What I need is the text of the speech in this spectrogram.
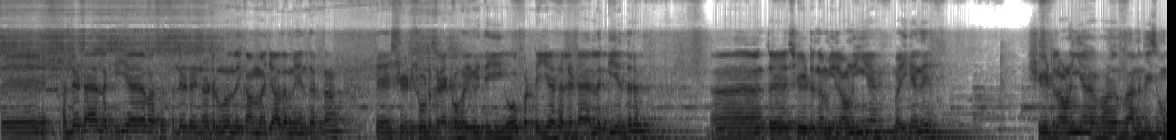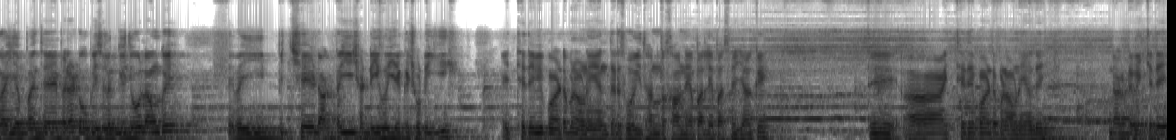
ਤੇ ਥੱਲੇ ਟਾਇਰ ਲੱਗੀ ਹੈ, ਬਸ ਥੱਲੇ ਡਰੇਨਰ ਡਰੂਨਰ ਦਾ ਹੀ ਕੰਮ ਹੈ ਜ਼ਿਆਦਾ ਮੇਨ ਤਾਂ ਤੇ ਸ਼ੀਟ ਸ਼ੂਟ ਕਰੈਕ ਹੋਈ ਵੀ ਤੀ ਉਹ ਪੱਟੀ ਹੈ, ਥੱਲੇ ਟਾਇਰ ਲੱਗੀ ਇੱਧਰ ਅਮ ਤੇ ਸ਼ੀਟ ਨਵੀਂ ਲਾਉਣੀ ਹੈ ਬਾਈ ਕਹਿੰਦੇ। ਸ਼ੀਟ ਲਾਉਣੀ ਹੈ, ਹੁਣ ਵਨ ਪੀਸ ਮੰਗਾਈ ਆਪਾਂ ਇੱਥੇ, ਪਹਿਲਾਂ ਟੂ ਪੀਸ ਲੱਗੀ ਤੇ ਉਹ ਲਾਉਂਗੇ। ਤੇ ਬਈ ਪਿੱਛੇ ਡਾਕਟਰ ਜੀ ਛੱਡੀ ਹੋਈ ਹੈ, ਇੱਕ ਛੋਟੀ ਜੀ ਇੱਥੇ ਦੇ ਵੀ ਪੁਆਇੰਟ ਬਣਾਉਣੇ ਆ, ਅੰਦਰ ਰਸੋਈ ਤੁਹਾਨੂੰ ਦਿਖਾਉਂਦੇ ਆ ਪਰਲੇ ਪਾਸੇ ਜਾ ਕੇ। ਤੇ ਆ ਇੱਥੇ ਦੇ ਪੁਆਇੰਟ ਬਣਾਉਣੇ ਆ ਉਹਦੇ ਡਾਕਟਰ ਵਿੱਚ ਦੇ।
